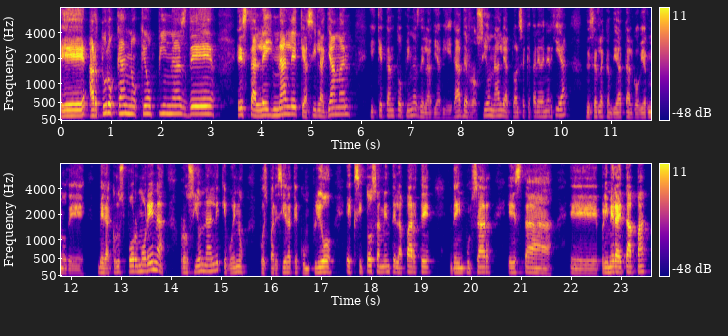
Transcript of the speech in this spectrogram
Eh, Arturo Cano, ¿qué opinas de esta ley Nale, que así la llaman? ¿Y qué tanto opinas de la viabilidad de Rocío Nale, actual secretaria de Energía, de ser la candidata al gobierno de Veracruz por Morena? Rocío Nale, que bueno, pues pareciera que cumplió exitosamente la parte de impulsar esta eh, primera etapa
